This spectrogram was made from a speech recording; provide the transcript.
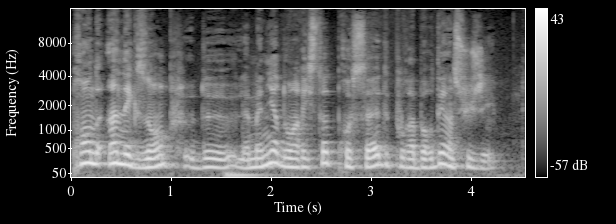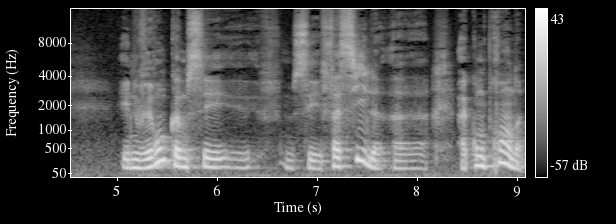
prendre un exemple de la manière dont Aristote procède pour aborder un sujet. Et nous verrons comme c'est facile à, à, comprendre.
